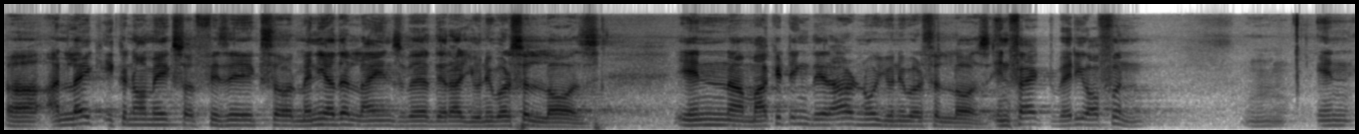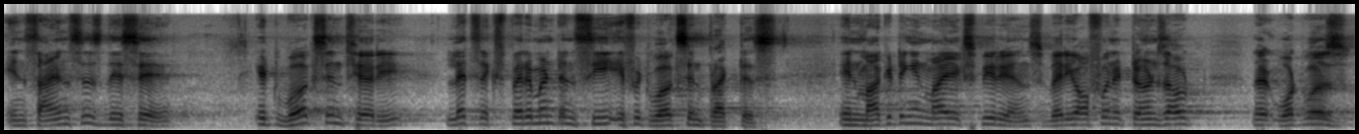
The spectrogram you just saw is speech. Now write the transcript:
Uh, unlike economics or physics or many other lines where there are universal laws, in uh, marketing there are no universal laws. In fact, very often mm, in, in sciences they say it works in theory, let's experiment and see if it works in practice. In marketing, in my experience, very often it turns out that what was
